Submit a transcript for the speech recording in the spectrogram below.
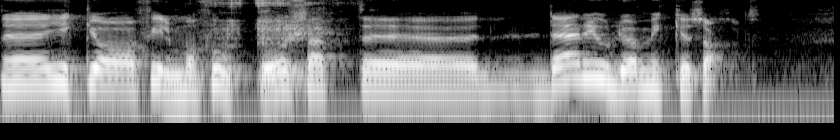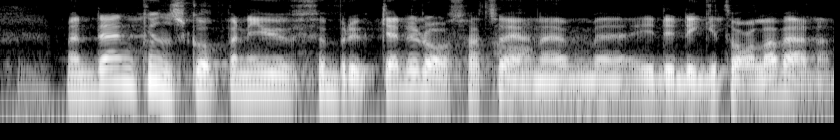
Eh, gick jag film och foto så att eh, där gjorde jag mycket sånt. Men den kunskapen är ju förbrukad idag så att säga när, med, i den digitala världen.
